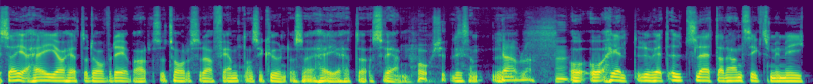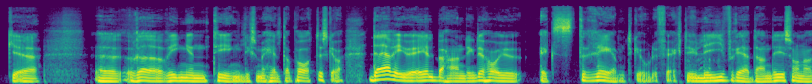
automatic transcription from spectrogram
säga hej, jag heter David Ebrard. Så tar det sådär 15 sekunder och säger hej, jag heter Sven. Oh, shit. Liksom, Jävlar. och, och helt, du vet, utslätad ansiktsmimik, eh, eh, rör ingenting, liksom är helt apatiska. Va? Där är ju elbehandling, det har ju extremt god effekt. Det är ju livräddande i sådana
